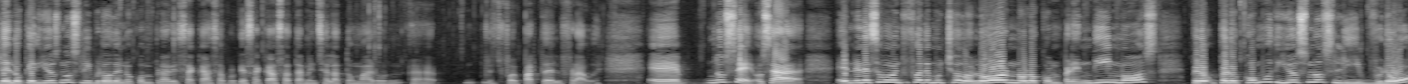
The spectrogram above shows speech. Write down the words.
de lo que Dios nos libró de no comprar esa casa, porque esa casa también se la tomaron. Ah, fue parte del fraude. Eh, no sé, o sea, en, en, ese momento fue de mucho dolor, no lo comprendimos, pero, pero cómo Dios nos libró.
